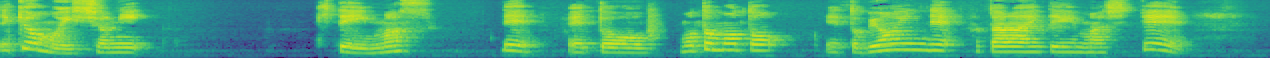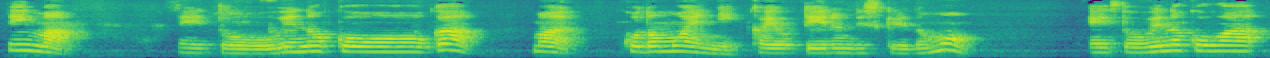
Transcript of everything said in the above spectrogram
で、今日も一緒に来ています。で、えっ、と、もともと、えっ、と、病院で働いていまして、で、今、えっ、と、上の子が、まあ、子供園に通っているんですけれども、えっ、と、上の子が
